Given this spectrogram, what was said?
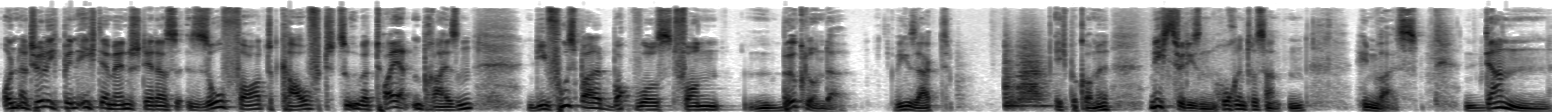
Und natürlich bin ich der Mensch, der das sofort kauft zu überteuerten Preisen. Die Fußballbockwurst von Böcklunder. Wie gesagt, ich bekomme nichts für diesen hochinteressanten Hinweis. Dann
